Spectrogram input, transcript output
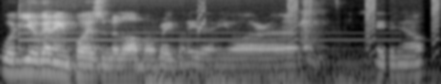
Well, you're getting poisoned a lot more frequently than you are uh, anything else.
